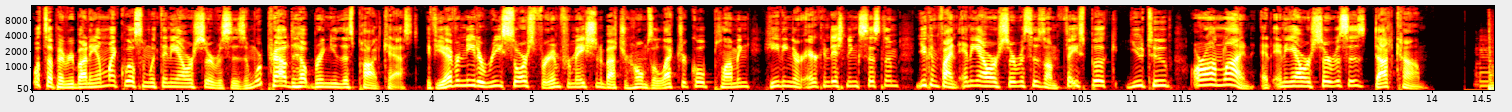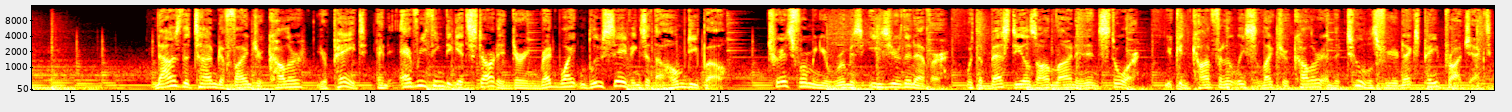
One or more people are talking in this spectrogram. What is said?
What's up, everybody? I'm Mike Wilson with Any Hour Services, and we're proud to help bring you this podcast. If you ever need a resource for information about your home's electrical, plumbing, heating, or air conditioning system, you can find Any Hour Services on Facebook, YouTube, or online at anyhourservices.com. Now's the time to find your color, your paint, and everything to get started during red, white, and blue savings at the Home Depot. Transforming your room is easier than ever. With the best deals online and in store, you can confidently select your color and the tools for your next paint project.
